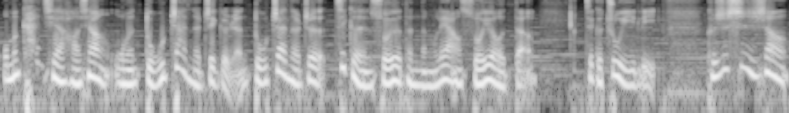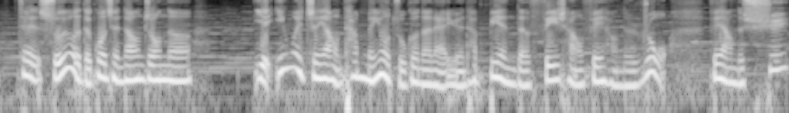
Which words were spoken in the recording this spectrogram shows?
我们看起来好像我们独占了这个人，独占了这这个人所有的能量，所有的这个注意力。可是事实上，在所有的过程当中呢，也因为这样，他没有足够的来源，他变得非常非常的弱，非常的虚。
